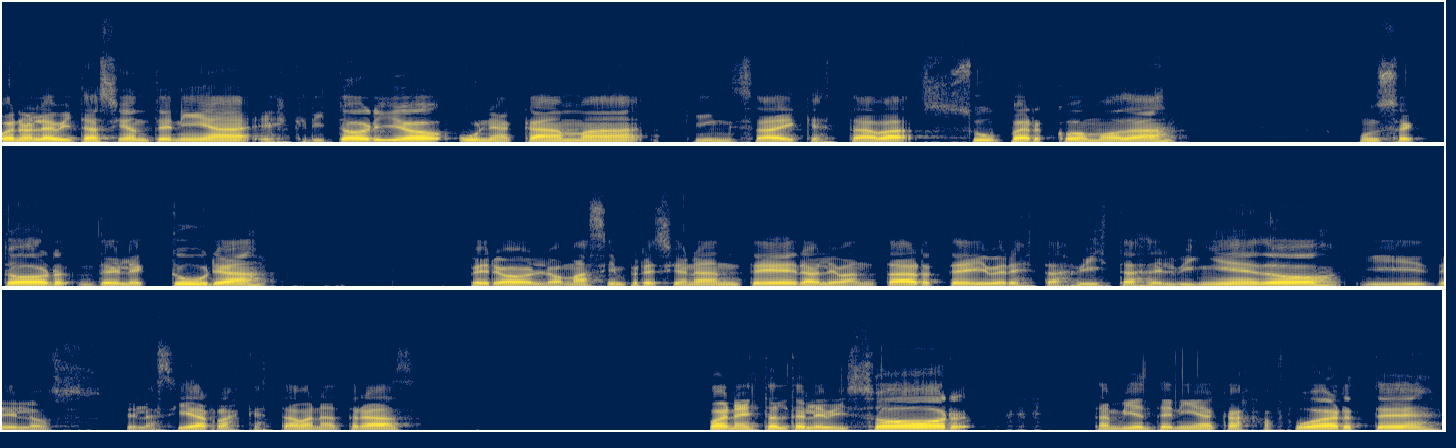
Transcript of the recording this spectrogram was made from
Bueno, la habitación tenía escritorio, una cama king size que estaba súper cómoda, un sector de lectura, pero lo más impresionante era levantarte y ver estas vistas del viñedo y de, los, de las sierras que estaban atrás. Bueno, ahí está el televisor, también tenía caja fuerte,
